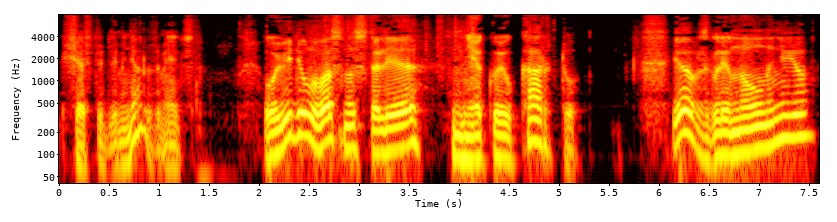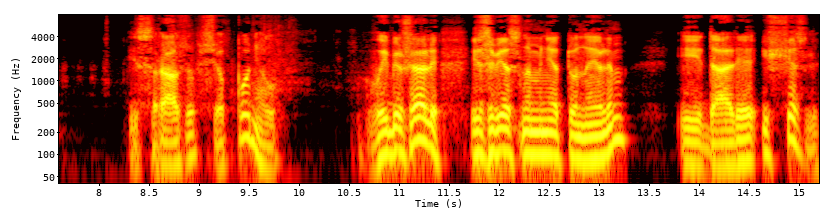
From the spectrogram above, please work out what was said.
к счастью для меня, разумеется, увидел у вас на столе некую карту. Я взглянул на нее и сразу все понял. Вы бежали известным мне туннелем и далее исчезли.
